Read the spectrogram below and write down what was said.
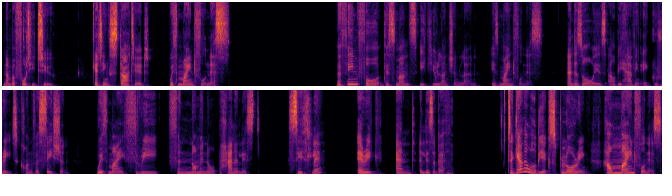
number 42 Getting Started with Mindfulness. The theme for this month's EQ Lunch and Learn is mindfulness. And as always, I'll be having a great conversation with my three phenomenal panelists, Sithle, Eric, and Elizabeth. Together, we'll be exploring how mindfulness,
